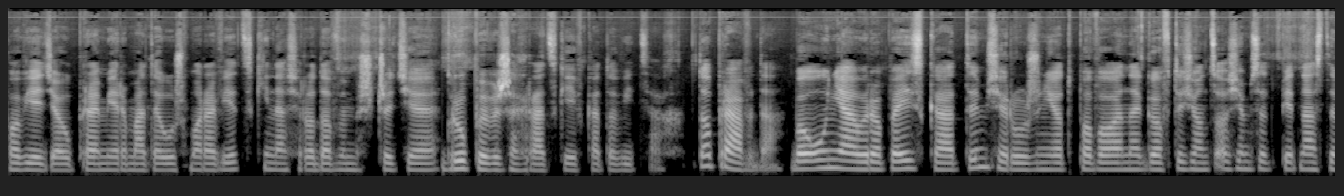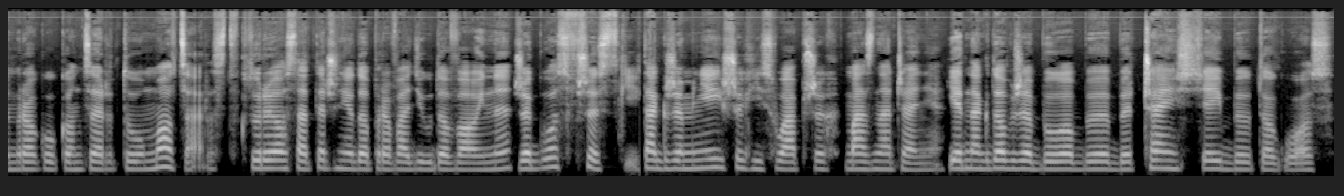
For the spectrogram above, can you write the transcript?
powiedział premier Mateusz Morawiecki na środowym szczycie Grupy Wyszehradzkiej w Katowicach. To prawda, bo Unia Europejska tym się różni od powołanego w 1815 roku koncertu mocarstw, który ostatecznie doprowadził do wojny, że głos wszystkich, także mniejszych i słabszych, ma znaczenie. Jednak dobrze byłoby, by częściej był to głos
